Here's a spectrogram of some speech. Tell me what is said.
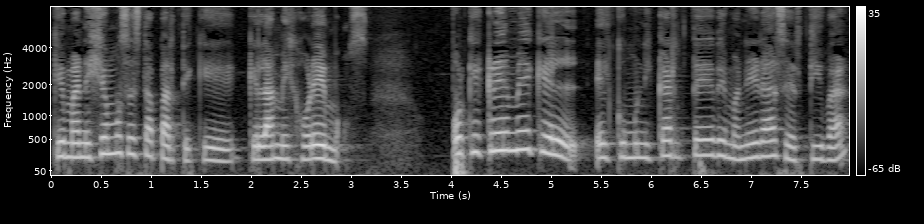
que manejemos esta parte, que, que la mejoremos? Porque créeme que el, el comunicarte de manera asertiva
